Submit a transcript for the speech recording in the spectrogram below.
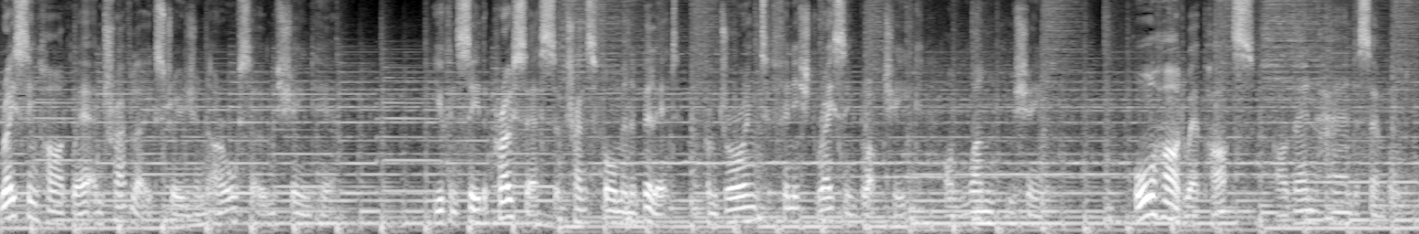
Racing hardware and traveller extrusion are also machined here. You can see the process of transforming a billet from drawing to finished racing block cheek on one machine. All hardware parts are then hand assembled.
